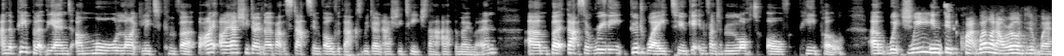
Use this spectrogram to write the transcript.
and the people at the end are more likely to convert. But I, I actually don't know about the stats involved with that because we don't actually teach that at the moment. Um, but that's a really good way to get in front of a lot of people, um, which we in- did quite well on our own, didn't we?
